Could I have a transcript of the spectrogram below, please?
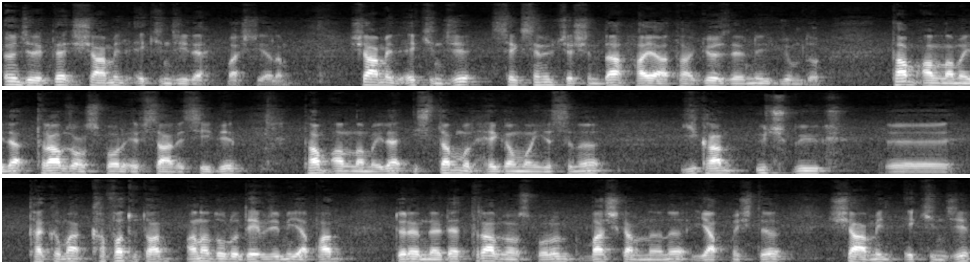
Öncelikle Şamil Ekinci ile başlayalım. Şamil Ekinci 83 yaşında hayata gözlerini yumdu. Tam anlamıyla Trabzonspor efsanesiydi. Tam anlamıyla İstanbul hegemonyasını yıkan 3 büyük e, takıma kafa tutan, Anadolu devrimi yapan dönemlerde Trabzonspor'un başkanlığını yapmıştı Şamil Ekinci.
